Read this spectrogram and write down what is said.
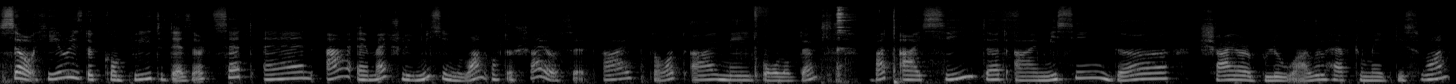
So here is the complete desert set and I am actually missing one of the Shire set. I thought I made all of them but I see that I'm missing the Shire blue. I will have to make this one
